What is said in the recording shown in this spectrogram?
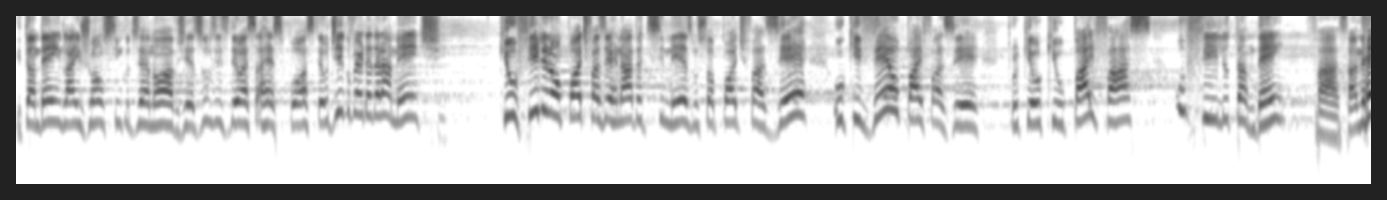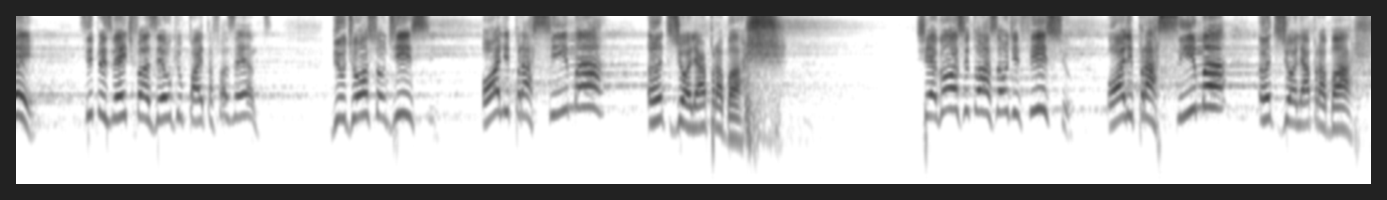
E também lá em João 5,19, Jesus lhes deu essa resposta: Eu digo verdadeiramente que o filho não pode fazer nada de si mesmo, só pode fazer o que vê o pai fazer, porque o que o pai faz, o filho também faz. Amém? Simplesmente fazer o que o pai está fazendo. Bill Johnson disse: olhe para cima antes de olhar para baixo. Chegou uma situação difícil, olhe para cima antes de olhar para baixo.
